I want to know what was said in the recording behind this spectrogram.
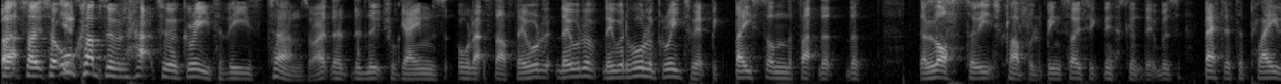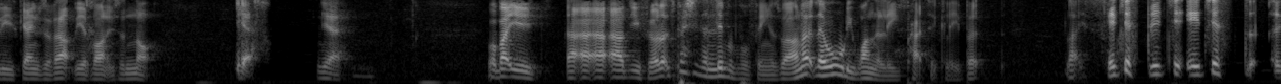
But so so all yeah. clubs would have had to agree to these terms, right? The, the neutral games, all that stuff. They would they would have they would have all agreed to it based on the fact that the the loss to each club would have been so significant that it was better to play these games without the advantage than not. Yes. Yeah. What about you? Uh, uh, how do you feel? Especially the Liverpool thing as well. I know they already won the league practically, but like it's- It just, it, it just, uh,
